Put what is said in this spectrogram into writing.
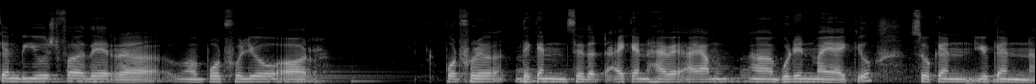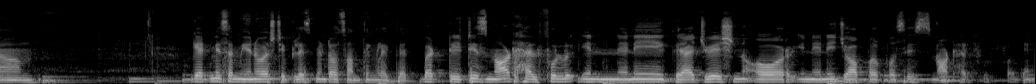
can be used for their uh, portfolio or portfolio. They can say that i can have a, i am uh, good in my iq so can you can um, get me some university placement or something like that. But it is not helpful in any graduation or in any job purpose it's not helpful for them.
